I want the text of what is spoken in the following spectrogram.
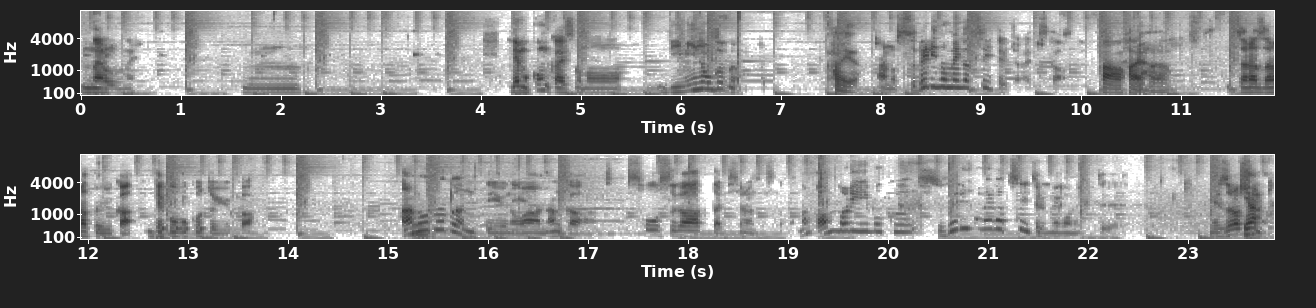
な。なるほどねうーんでも今回その耳の部分はい。あの滑り止めがついてるじゃないですかあはいはザラザラというか、デコボコというか、あの部分っていうのは、なんか、ソースがあったりするんですか？なんかあんまり僕、滑り止めがついてるメガネって、珍しいなって。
